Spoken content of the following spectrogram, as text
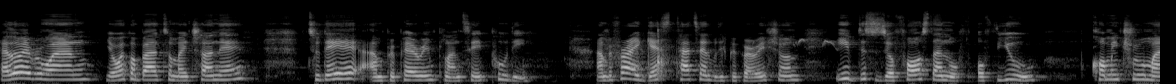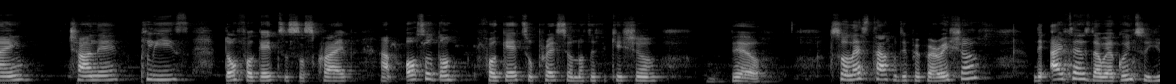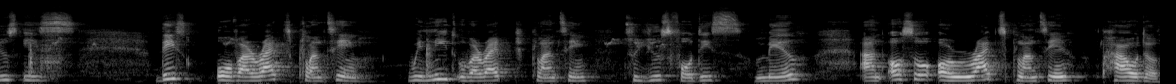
hello everyone. You're welcome back to my channel. Today i'm preparing plantain pudding. And before i get started with the preparation if this is your first time of, of you coming through my channel please don't forget to subscribe. And also don't forget to press your notification bell. So let's start with the preparation. The items that we're going to use is this overripe plantain. We need overripe plantain to use for this meal and also a ripe plantain powder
